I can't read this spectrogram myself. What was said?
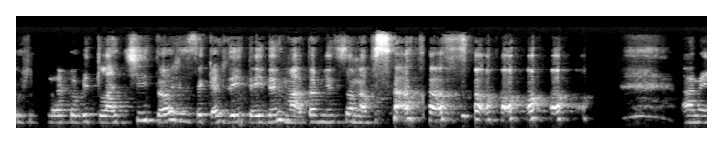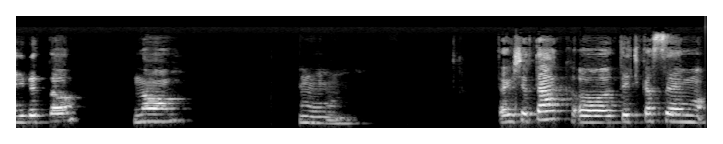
už to jakoby tlačí to, že se každý týden má tam něco napsat a to a nejde to. No, hmm. Takže tak, teďka jsem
